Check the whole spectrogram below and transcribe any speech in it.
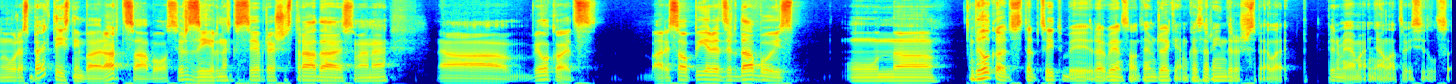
nu, respekti īstenībā ir Arts Sābols, ir Zīrnes, kas iepriekš ir strādājis, vai ne? Uh, Vilkoits arī savu pieredzi ir dabūjis. Un, uh, Vilkoģis, starp citu, bija viens no tiem džekiem, kas ar Indrešu spēlēja pirmajā maiņā Latvijas izlasē.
